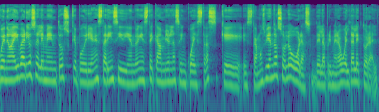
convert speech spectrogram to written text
Bueno, hay varios elementos que podrían estar incidiendo en este cambio en las encuestas que estamos viendo a solo horas de la primera vuelta electoral.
